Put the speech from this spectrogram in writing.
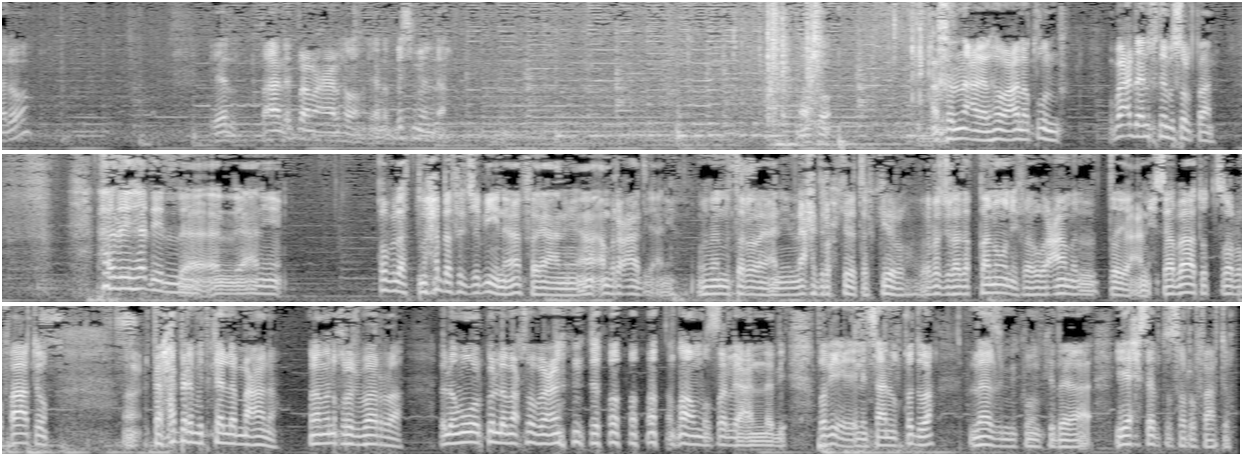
ألو؟ يلا تعال اطلع معي على الهواء. يلا بسم الله. أخذنا على الهواء على طول. وبعدها نختم بسلطان. هذه هذه يعني قبلة محبة في الجبينة فيعني أمر عادي يعني. وأنه ترى يعني لا أحد يروح كذا تفكيره. الرجل هذا قانوني فهو عامل يعني حساباته تصرفاته. ترى حتى لما يتكلم معنا. ولما نخرج برا. الأمور كلها محسوبة عنده. اللهم صل على النبي. طبيعي الإنسان القدوة لازم يكون كذا يحسب تصرفاته.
